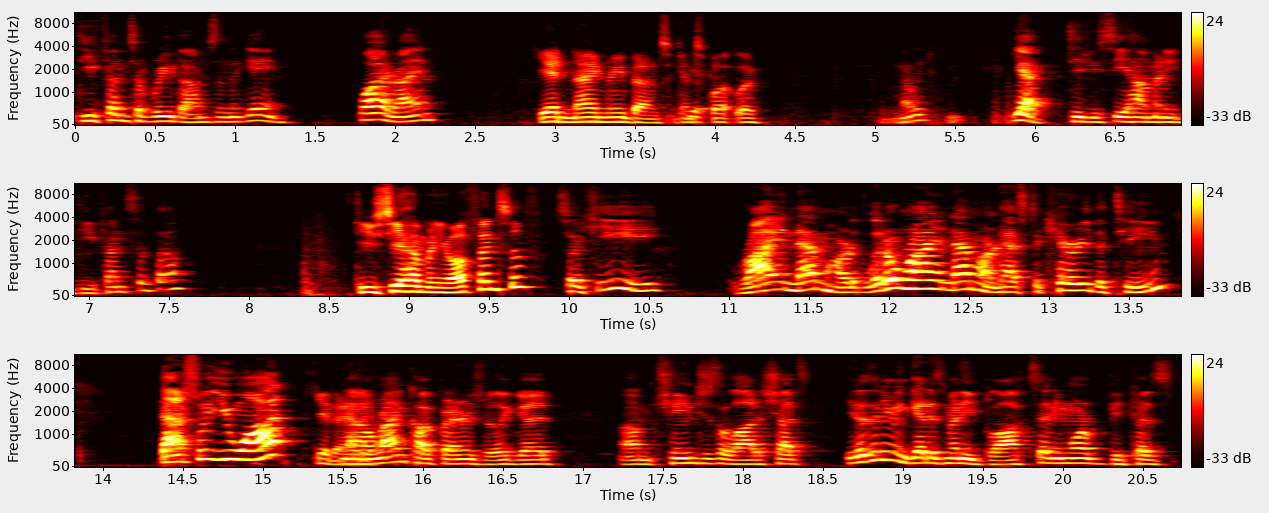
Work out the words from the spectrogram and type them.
defensive rebounds in the game? Why, Ryan? He had nine rebounds against Yeah. Butler. No, he didn't. Yeah. Did you see how many defensive though? Do you see how many offensive? So he, Ryan Nembhard, little Ryan Nembhard, has to carry the team. That's what you want. Get out now Ryan Kalkbrenner is really good. Um, changes a lot of shots. He doesn't even get as many blocks anymore because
